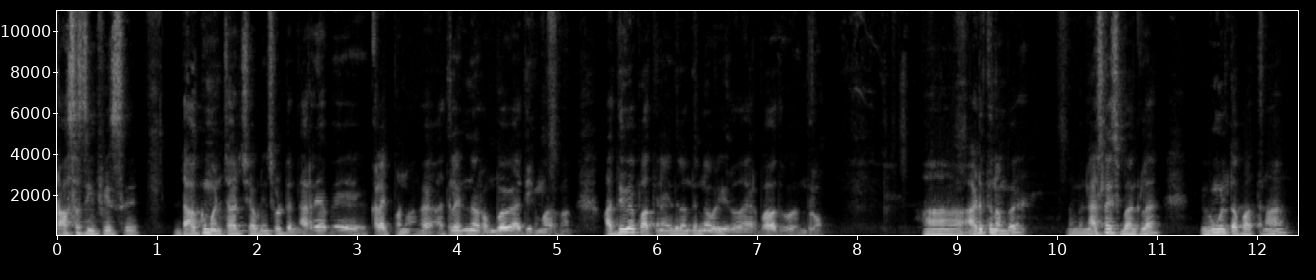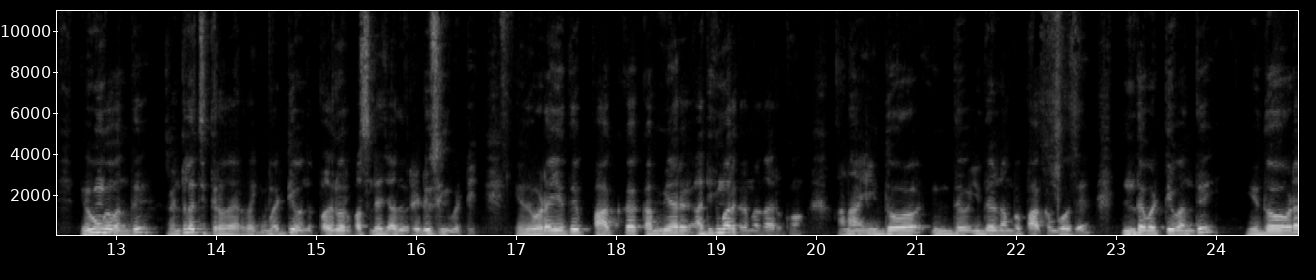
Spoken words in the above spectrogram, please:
processing fee document charge அப்படின்னு சொல்லிட்டு நிறையாவே கலெக்ட் பண்ணுவாங்க. அதில் இன்னும் ரொம்பவே அதிகமாக இருக்கும். அதுவே பார்த்தீங்கன்னா இதுலேருந்து இன்னும் ஒரு இருபதாயிரரூபாவது வந்துடும் அடுத்து நம்ம நம்ம நேஷனலைஸ் பேங்க்கில் இவங்கள்ட்ட பார்த்தோன்னா இவங்க வந்து ரெண்டு லட்சத்தி இருபதாயிரம் ரூபாய்க்கு வட்டி வந்து பதினோரு பர்சன்டேஜ் அதுவும் ரெடியூசிங் வட்டி. இதோட இது பார்க்க கம்மியாக அதிகமாக இருக்கிற மாதிரி தான் இருக்கும். ஆனால் இதோ இந்த இதை நம்ம பார்க்கும்போது இந்த வட்டி வந்து இதோட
